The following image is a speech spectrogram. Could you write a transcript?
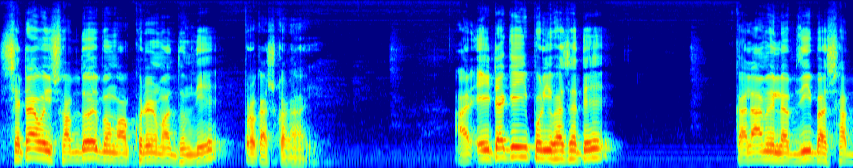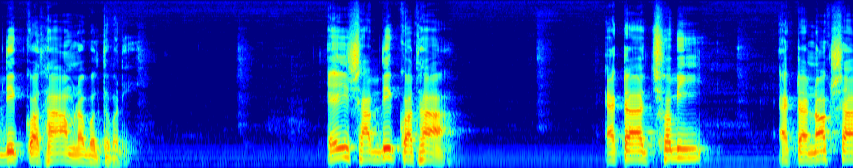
সেটা ওই শব্দ এবং অক্ষরের মাধ্যম দিয়ে প্রকাশ করা হয়। আর এইটাকেই পরিভাষাতে কালামে লফজি বা শাব্দিক কথা আমরা বলতে পারি। এই শাব্দিক কথা, একটা ছবি, একটা নকশা,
